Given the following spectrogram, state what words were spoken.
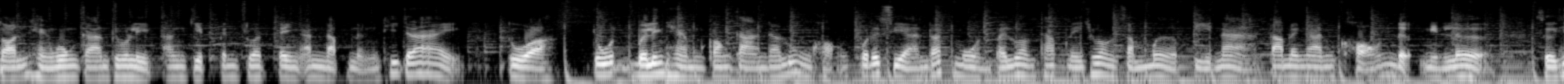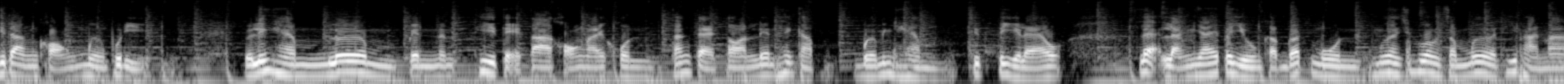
สรแห่งวงการพรีเมียร์ลีกอังกฤษเป็นตัวเต็งอันดับหนึ่งที่จะได้ตัวจูดเบลลิงแฮมกองกลางดาวรุ่งของโปรตุเซียดอทมูลไปร่วมทัพในช่วงซัมเมอร์ปีหน้า ตามรายงานของเดอะมิลเลอร์สื่อที่ดังของเมืองผู้ดี เบลลิงแฮมเริ่มเป็นที่เตะตาของหลายคนตั้งแต่ตอนเล่นให้กับเบอร์มิงแฮมซิตี้แล้ว และหลังย้ายไปอยู่กับดอทมูลเมื่อช่วงซัมเมอร์ที่ผ่านมา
